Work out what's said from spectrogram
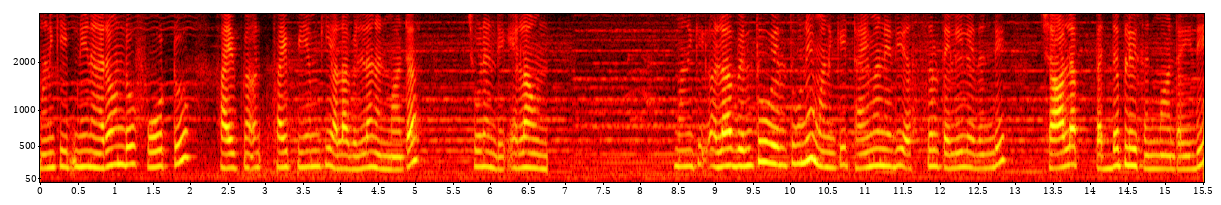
మనకి నేను around four to five five పిఎంకి అలా వెళ్ళాను చూడండి ఎలా ఉంది. మనకి అలా వెళ్తూ వెళ్తూనే మనకి టైం అనేది అస్సలు తెలియలేదండి. చాలా పెద్ద ప్లేస్ అన్నమాట ఇది.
